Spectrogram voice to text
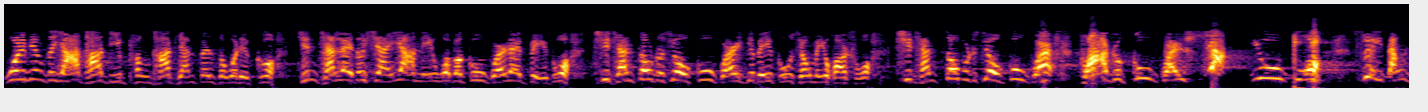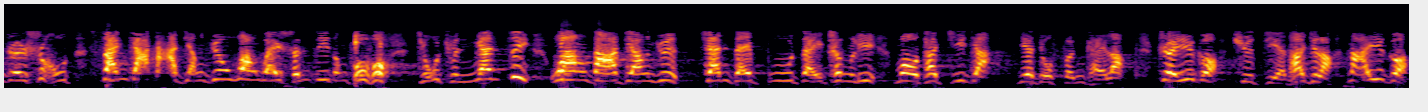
我的名字压他地碰他天，本是我的哥。今天来到县衙内，我把狗官来背着。七天找着小狗官一杯狗笑没话说，七天找不着小狗官，抓着狗官杀。有过，随当这时候，三家大将军往外伸一动扑扑，就去撵贼。王大将军现在不在城里，毛他几家也就分开了。这一个去接他去了，那一个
